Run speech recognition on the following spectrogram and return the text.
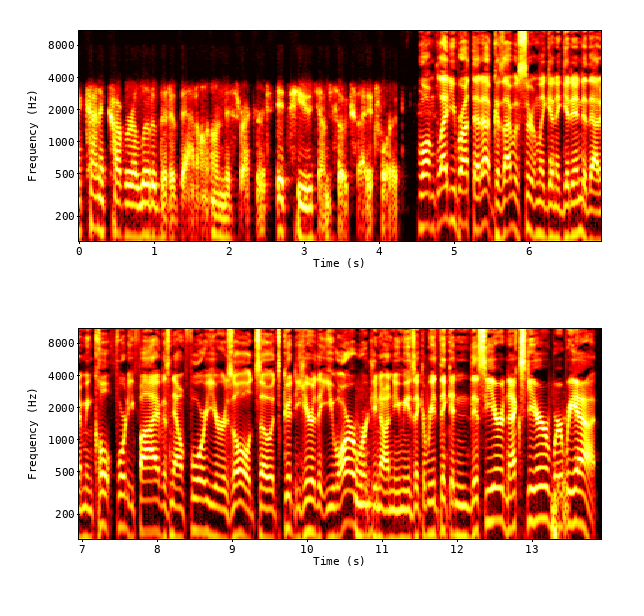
I kind of cover a little bit of that on, on this record. It's huge. I'm so excited for it. Well, I'm glad you brought that up because I was certainly going to get into that. I mean, Colt 45 is now four years old, so it's good to hear that you are mm-hmm. working on new music. Are we thinking this year, next year? Where are we at?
